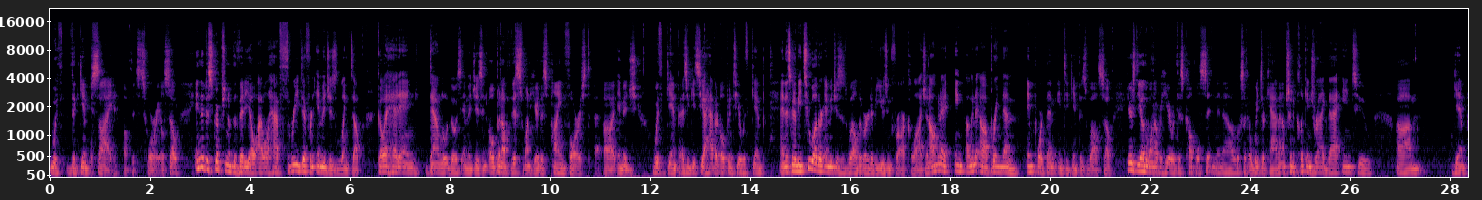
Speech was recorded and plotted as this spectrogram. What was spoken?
with the GIMP side of the tutorial. So in the description of the video, I will have three different images linked up. Go ahead and download those images and open up this one here, this pine forest uh, image with GIMP. As you can see, I have it opened here with GIMP. And there's going to be two other images as well that we're going to be using for our collage. And I'm going to, I'm going to uh, bring them, import them into GIMP as well. So here's the other one over here with this couple sitting in a, looks like a winter cabin. I'm just going to click and drag that into um, GIMP.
